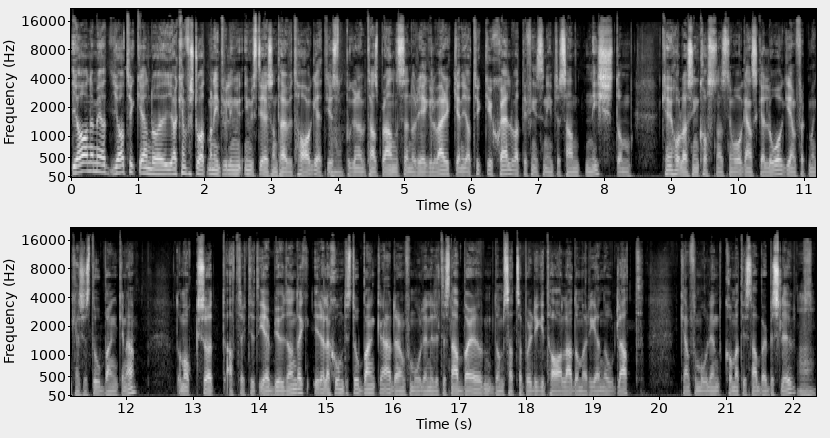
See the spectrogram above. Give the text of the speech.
Ja, nej, men jag, jag, tycker ändå, jag kan förstå att man inte vill investera i sånt här överhuvudtaget just mm. på grund av transparensen och regelverken. Jag tycker själv att det finns en intressant nisch. De kan ju hålla sin kostnadsnivå ganska låg jämfört med kanske storbankerna. De har också ett attraktivt erbjudande i relation till storbankerna där de förmodligen är lite snabbare. De satsar på det digitala, de har renodlat. Kan förmodligen komma till snabbare beslut. Mm.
